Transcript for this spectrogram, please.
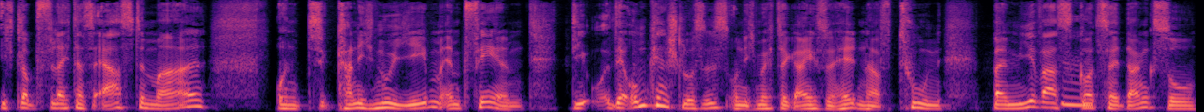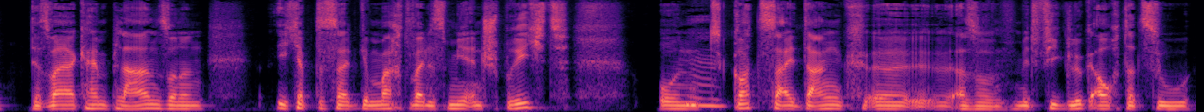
Ich glaube, vielleicht das erste Mal und kann ich nur jedem empfehlen. Die, der Umkehrschluss ist, und ich möchte gar nicht so heldenhaft tun, bei mir war es Gott sei Dank so, das war ja kein Plan, sondern ich habe das halt gemacht, weil es mir entspricht Und Hm. Gott sei Dank, äh, also mit viel Glück auch dazu,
